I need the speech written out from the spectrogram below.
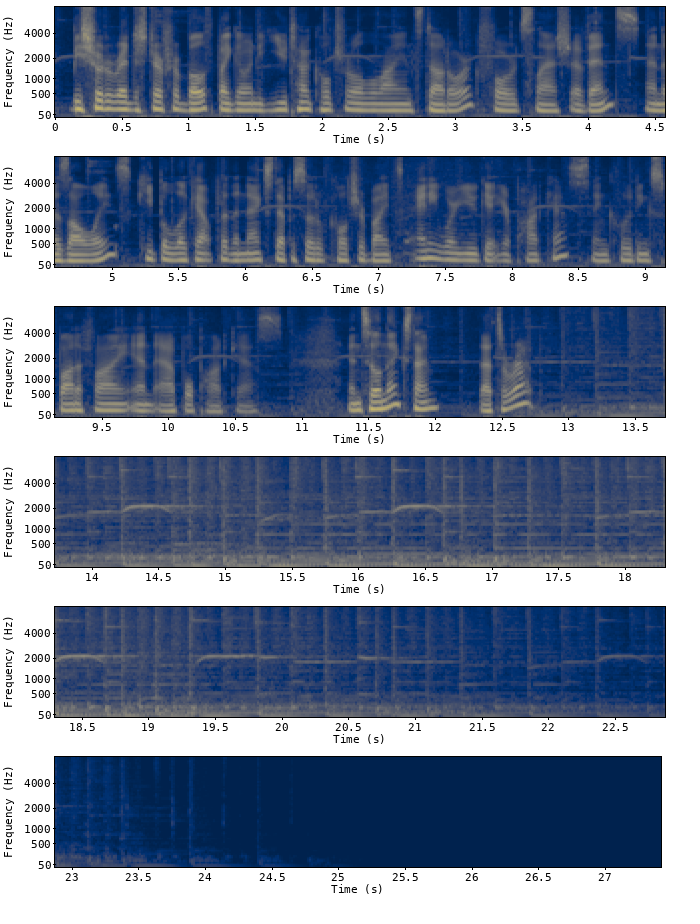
Be sure to register for both by going to utahculturalalliance.org forward slash events. And as always, keep a lookout for the next episode of Culture Bites anywhere you get your podcasts, including Spotify and Apple Podcasts. Until next time, that's a wrap.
